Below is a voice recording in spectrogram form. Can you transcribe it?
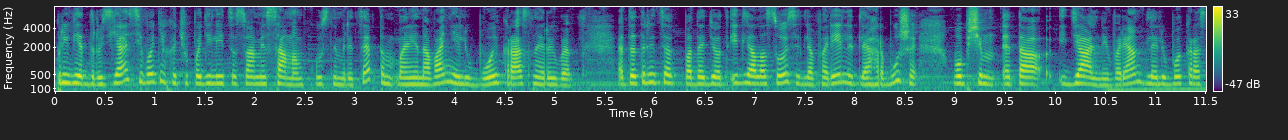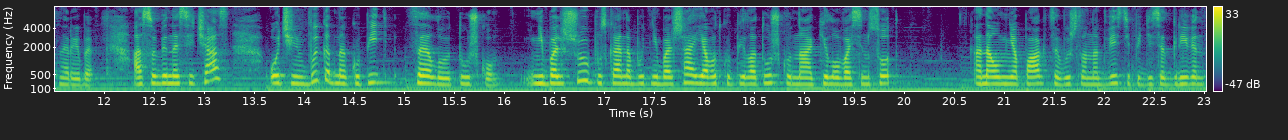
Привет, друзья! Сегодня хочу поделиться с вами самым вкусным рецептом маринования любой красной рыбы. Этот рецепт подойдет и для лосося, для форели, для горбуши. В общем, это идеальный вариант для любой красной рыбы. Особенно сейчас очень выгодно купить целую тушку. Небольшую, пускай она будет небольшая. Я вот купила тушку на кило 800 она у меня по акции вышла на 250 гривен,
